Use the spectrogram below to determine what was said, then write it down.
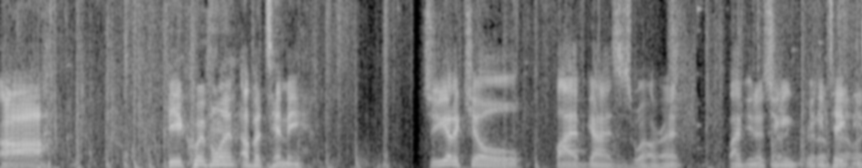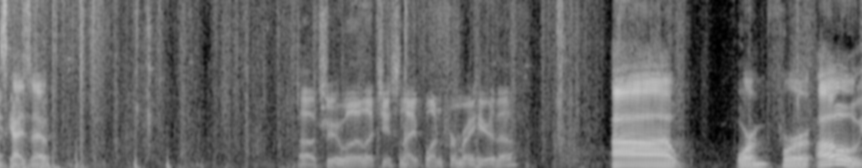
Ah, the equivalent of a Timmy. So you got to kill five guys as well, right? Five units. You can you can take way. these guys out. Oh, true. Will it let you snipe one from right here, though? Uh, For for oh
